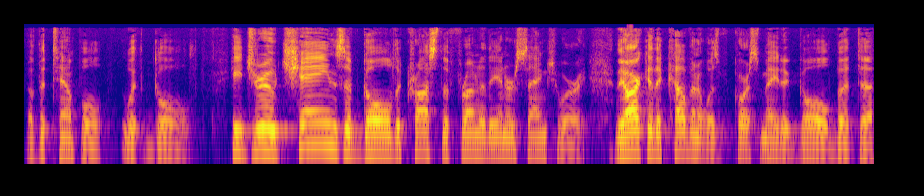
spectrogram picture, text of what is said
of the temple with gold. He drew chains of gold across the front of the inner sanctuary. The Ark of the Covenant was, of course, made of gold, but uh,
